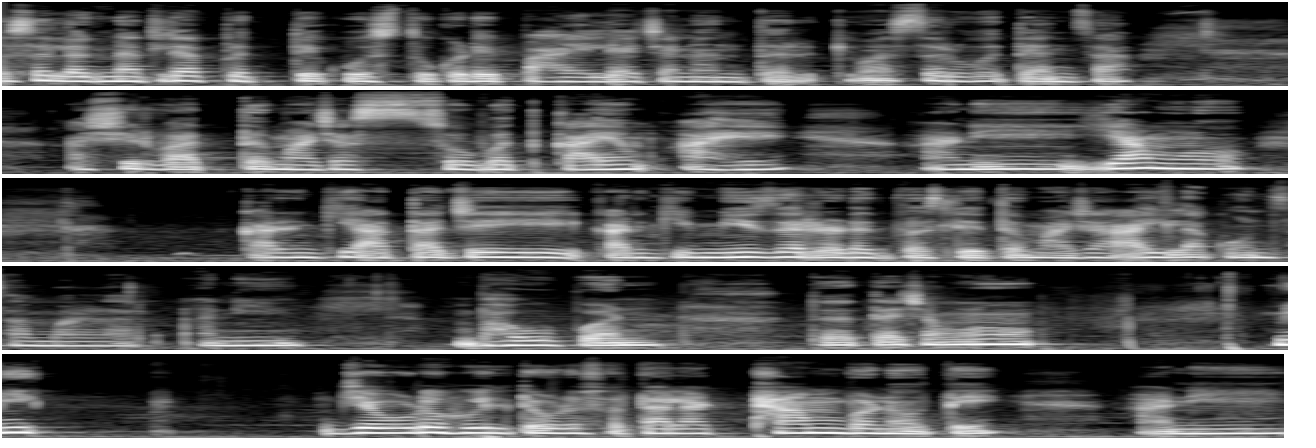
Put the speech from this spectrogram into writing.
तसं लग्नातल्या प्रत्येक वस्तूकडे पाहिल्याच्या नंतर किंवा सर्व त्यांचा आशीर्वाद तर माझ्यासोबत कायम आहे. आणि यामुळं कारण की आता जे कारण की मी जर रडत बसले तर माझ्या आईला कोण सांभाळणार आणि भाऊ पण? तर त्याच्यामुळं मी जेवढं होईल तेवढं स्वतःला ठाम बनवते. आणि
